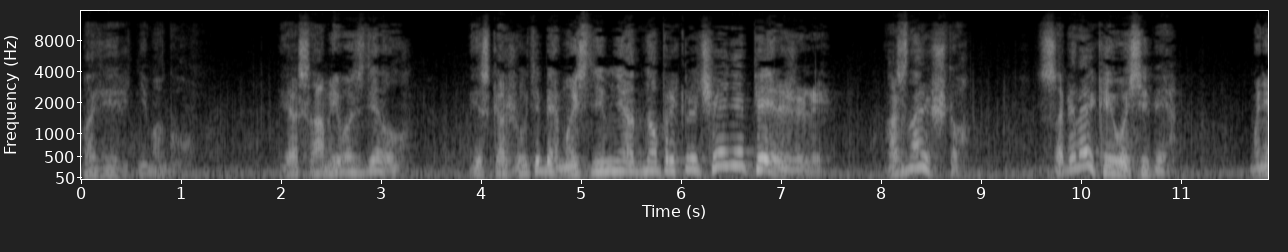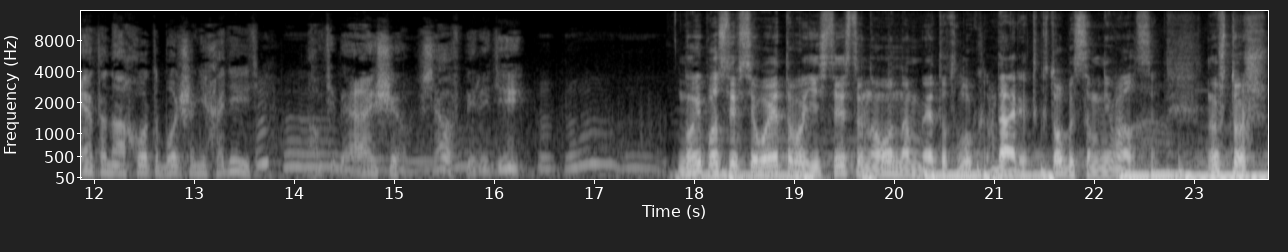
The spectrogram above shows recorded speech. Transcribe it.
Поверить не могу. Я сам его сделал. И скажу тебе, мы с ним не одно приключение пережили. А знаешь что? Забирай-ка его себе. Мне-то на охоту больше не ходить, а у тебя еще все впереди. Ну и после всего этого, естественно, он нам этот лук дарит, кто бы сомневался. Ну что ж,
